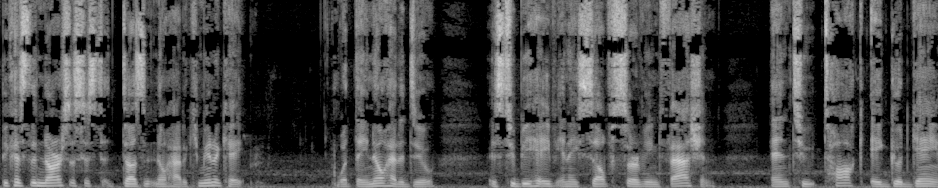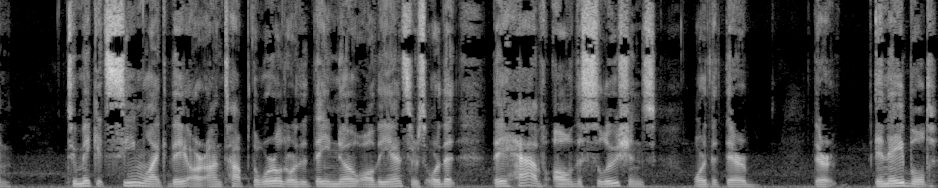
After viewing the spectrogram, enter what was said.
Because the narcissist doesn't know how to communicate. What they know how to do is to behave in a self-serving fashion and to talk a good game to make it seem like they are on top of the world or that they know all the answers or that they have all the solutions or that they're they're enabled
